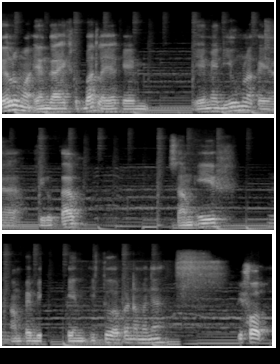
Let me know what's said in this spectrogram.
Ya lu mah yang nggak expert banget lah ya kayak ya medium lah kayak VLOOKUP, SUMIF, Hmm. sampai bikin itu apa namanya? Pivot.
